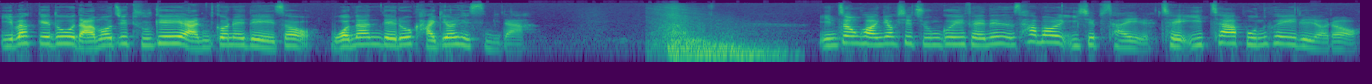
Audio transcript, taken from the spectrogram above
이 밖에도 나머지 두 개의 안건에 대해서 원안대로 가결했습니다. 인천광역시 중구의회는 3월 24일 제2차 본회의를 열어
